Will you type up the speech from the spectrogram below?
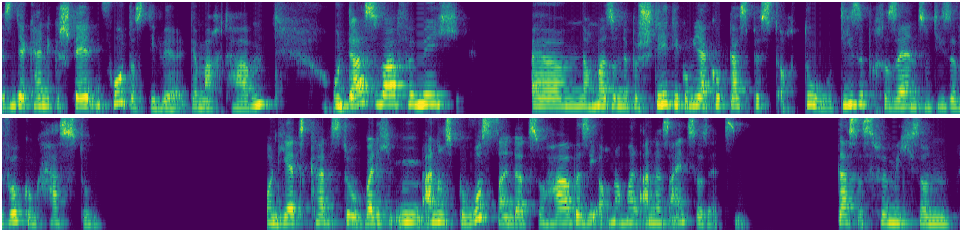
sind ja keine gestellten Fotos, die wir gemacht haben. Und das war für mich ähm, nochmal so eine Bestätigung, ja, guck, das bist auch du. Diese Präsenz und diese Wirkung hast du. Und jetzt kannst du, weil ich ein anderes Bewusstsein dazu habe, sie auch nochmal anders einzusetzen. Das ist für mich so ein.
